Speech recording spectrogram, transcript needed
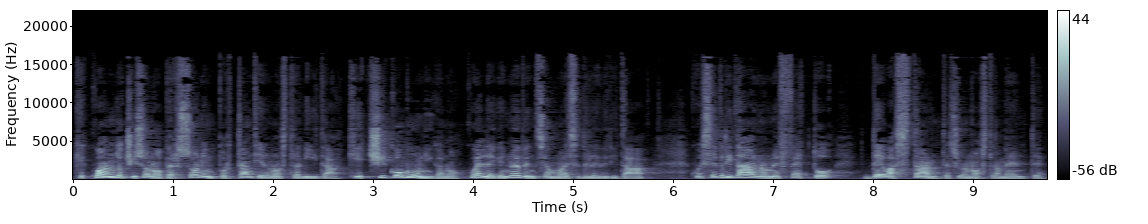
che quando ci sono persone importanti nella nostra vita che ci comunicano quelle che noi pensiamo essere delle verità, queste verità hanno un effetto devastante sulla nostra mente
